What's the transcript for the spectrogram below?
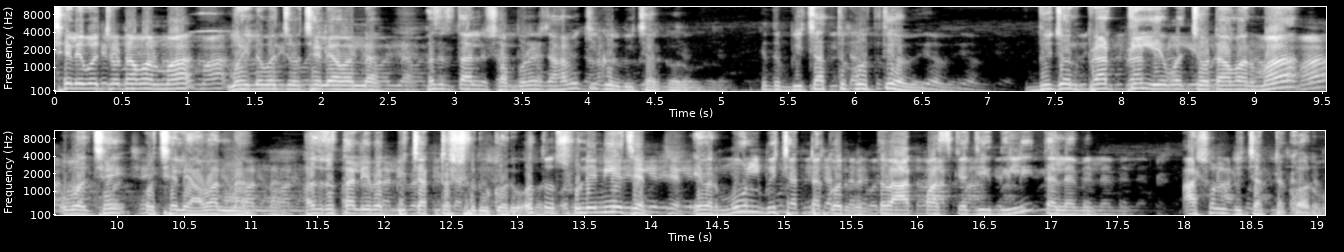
ছেলে বলছে, ওটা আমার মা। মহিলা বলছে, ও ছেলে আমার না। হযরত তাহলে সব বোনের আমি কি করে বিচার করব? কিন্তু বিচার তো করতে হবে। দুজন প্রার্থী, এ বলছে, ওটা আমার মা। ও বলছে, ও ছেলে আমার না। হযরত আলী এবার বিচারটা শুরু করবে। ও তো শুনে নিয়েছেন এবার মূল বিচারটা করবেন। তবে আট পাঁচ কেজি দিলি, তাহলে আমি আসল বিচারটা করব।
